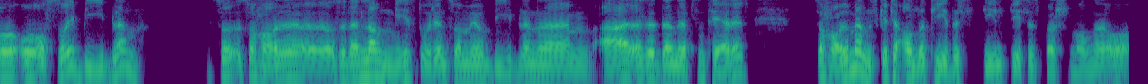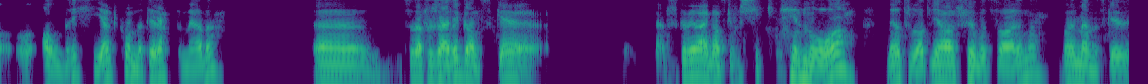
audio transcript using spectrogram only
Og, og også i Bibelen. Så, så, har altså den lange historien som jo Bibelen eh, er, eller den representerer, så har jo mennesker til alle tider stilt disse spørsmålene og, og aldri helt kommet til rette med det. Uh, så derfor så er det ganske Derfor skal vi være ganske forsiktige nå med å tro at vi har funnet svarene, når mennesker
